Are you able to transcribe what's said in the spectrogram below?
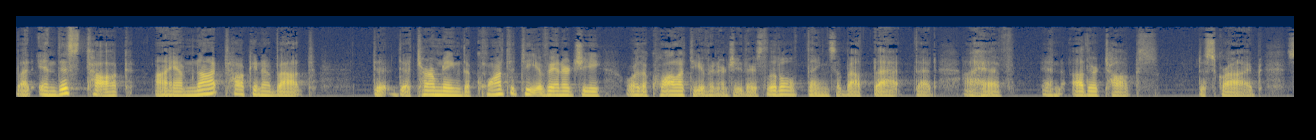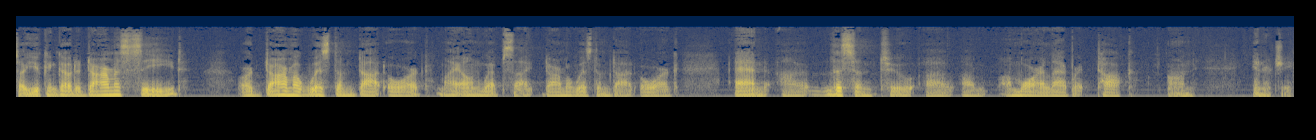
But in this talk, I am not talking about de- determining the quantity of energy or the quality of energy. There's little things about that that I have in other talks described. So you can go to Dharma Seed or dharmawisdom.org, my own website, dharmawisdom.org, and uh, listen to a, a, a more elaborate talk on energy.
